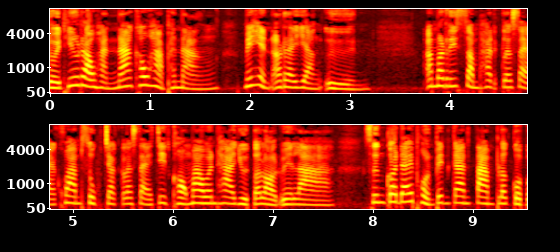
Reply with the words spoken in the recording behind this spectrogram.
โดยที่เราหันหน้าเข้าหาผนัง ไม่เห็นอะไรอย่างอื่น อมริตสัมผัสกระแสความสุขจากกระแสจิตของมาวันทาอยู่ตลอดเวลา ซึ่งก็ได้ผลเป็นการตามประกบ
